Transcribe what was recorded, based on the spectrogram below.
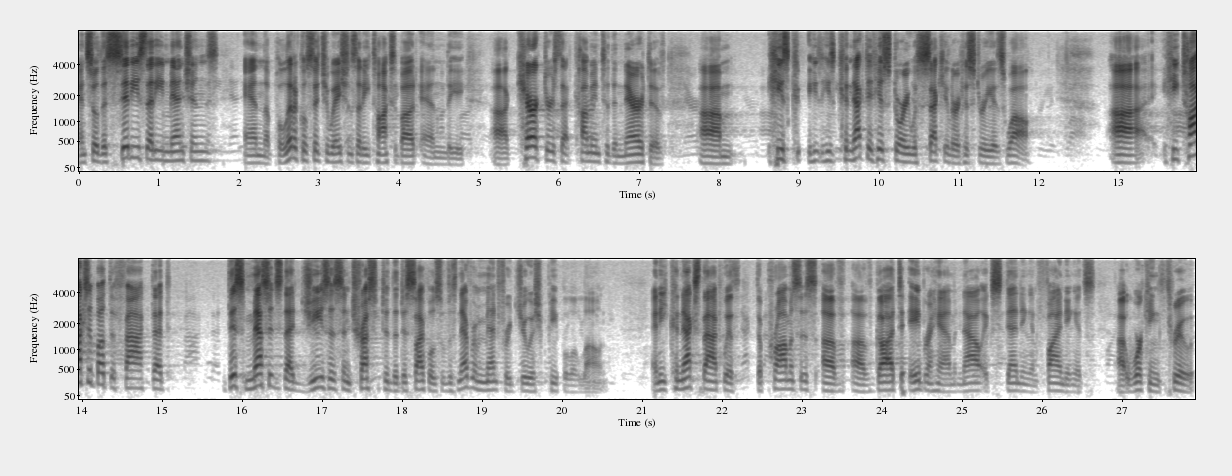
And so the cities that he mentions and the political situations that he talks about and the uh, characters that come into the narrative, um, he's, he's connected his story with secular history as well. Uh, he talks about the fact that this message that Jesus entrusted to the disciples was never meant for Jewish people alone. And he connects that with the promises of, of God to Abraham, now extending and finding its uh, working through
